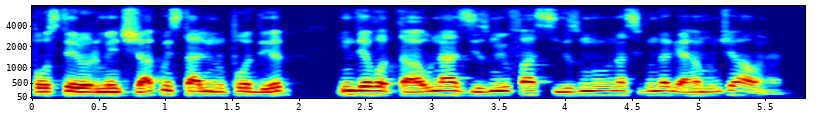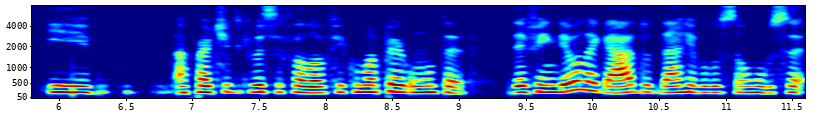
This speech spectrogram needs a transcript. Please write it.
posteriormente, já com Stalin no poder, em derrotar o nazismo e o fascismo na Segunda Guerra Mundial, né? E a partir do que você falou, fica uma pergunta: defender o legado da Revolução Russa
